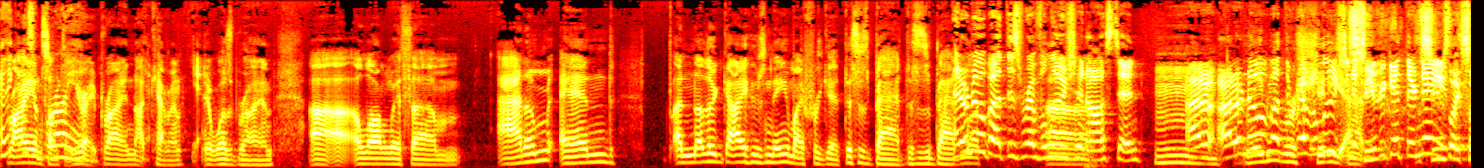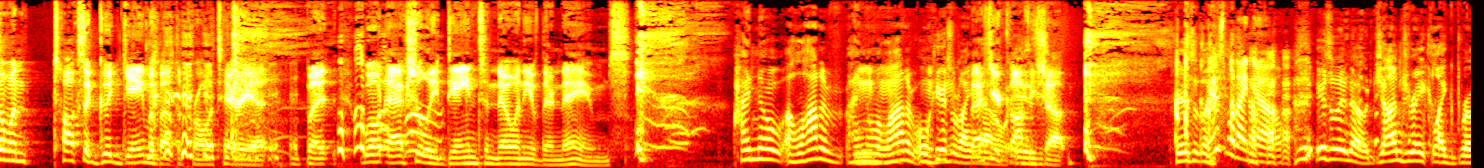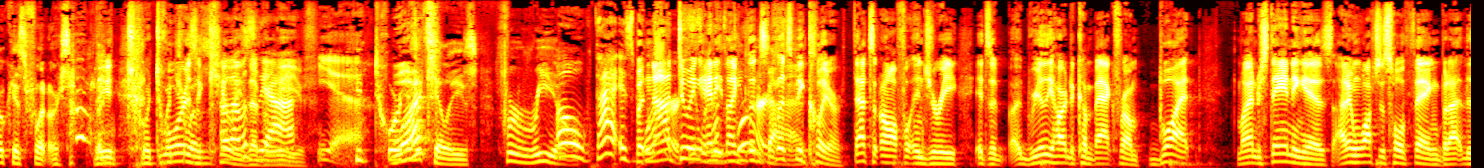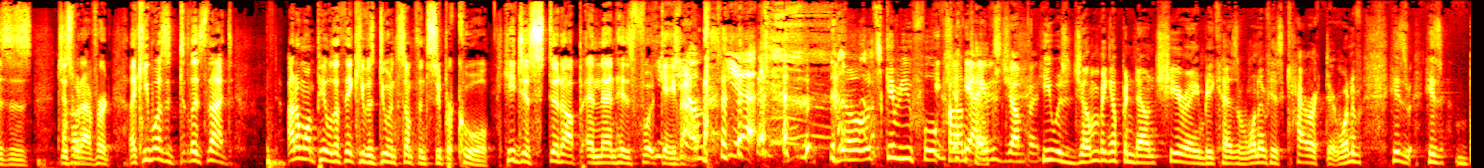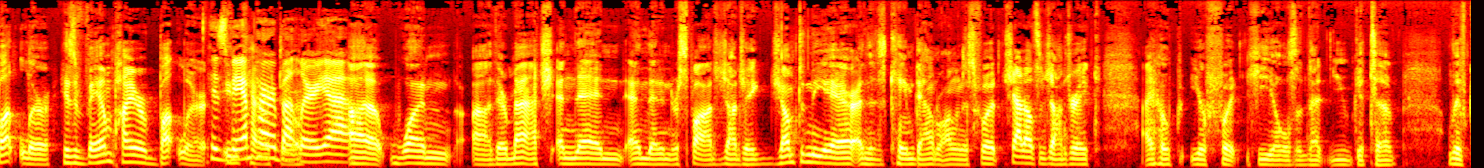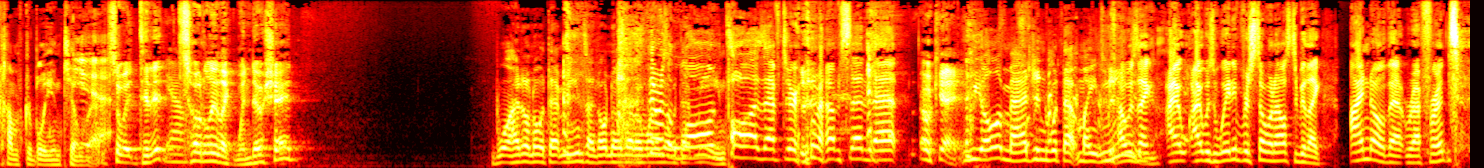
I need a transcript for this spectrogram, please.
I think it was a Brian something. Brian. You're right, Brian, not Kevin. yeah. It was Brian, uh, along with um, Adam and another guy whose name I forget. This is bad. This is a bad. I don't know about this revolution, Austin. I, don't, I don't know about the revolution. at If it. you forget their names, Seems like someone talks a good game about the proletariat, but won't actually deign to know any of their names. I know a lot of. I know a lot of. Oh, here's what I Back know. to your coffee is- shop. Here's what, Here's what I know. Here's what I know. John Drake like broke his foot or They something. t- tore his was- Achilles, oh, was- I yeah. believe. yeah. Tore What? his Achilles for real. Oh, that is. But not doing It any was like let's, let's be clear. That's an awful injury. It's a, a really hard to come back from. But my understanding is I didn't watch this whole thing, but I, this is just what uh-huh. I've heard. Like he wasn't. Let's not. I don't want people to think he was doing something super cool. He just stood up and then his foot He gave jumped. out. Yeah. no, let's give you full yeah, context. he was jumping. He was jumping up and down cheering because one of his character, one of his his butler, his vampire butler, His vampire butler, yeah. uh, won uh, their match, and then and then in response, John Drake jumped in the air and then just came down wrong on his foot. Shout out to John Drake. I hope your foot heals and that you get to live comfortably until Yeah. then. So wait, did it Yeah. totally like window shade? Well, I don't know what that means. I don't know that I want There to was know a what that long means. pause after Rob said that. Okay. We all imagined what that might mean. I was like, I, I was waiting for someone else to be like, I know that reference.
